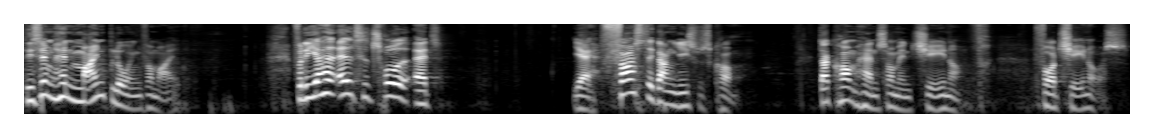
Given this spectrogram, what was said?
Det er simpelthen mindblowing for mig. Fordi jeg havde altid troet, at ja, første gang Jesus kom, der kom han som en tjener for at tjene os.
